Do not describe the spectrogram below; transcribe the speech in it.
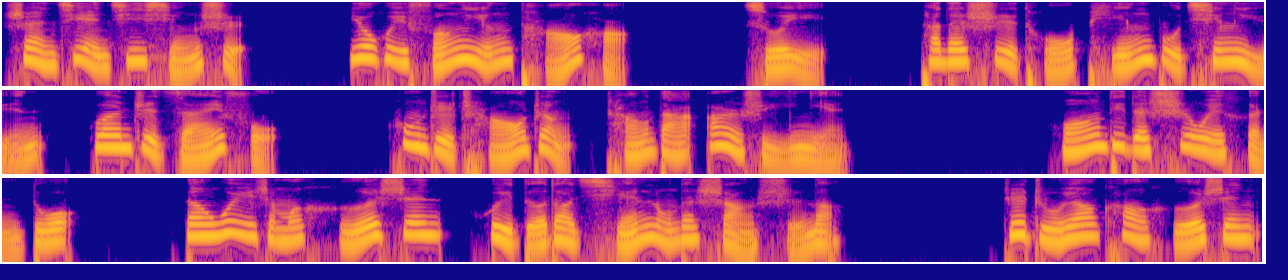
善见机行事，又会逢迎讨好，所以他的仕途平步青云，官至宰辅，控制朝政长达二十余年。皇帝的侍卫很多，但为什么和珅会得到乾隆的赏识呢？这主要靠和珅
